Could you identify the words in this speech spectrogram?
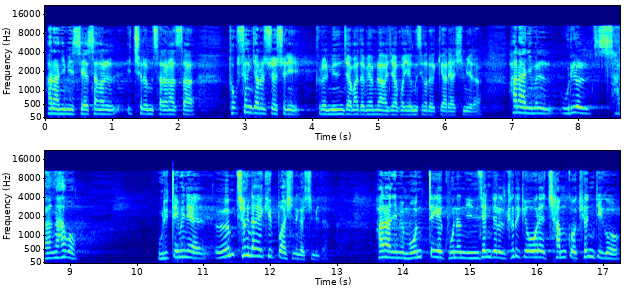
하나님이 세상을 이처럼 사랑하사 독생자를 주셨으니 그를 믿는 자마다 멸망하지 않고 영생을 얻게 하려 하십니다. 하나님을 우리를 사랑하고 우리 때문에 엄청나게 기뻐하시는 것입니다. 하나님이 못되게 구는 인생들을 그렇게 오래 참고 견디고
